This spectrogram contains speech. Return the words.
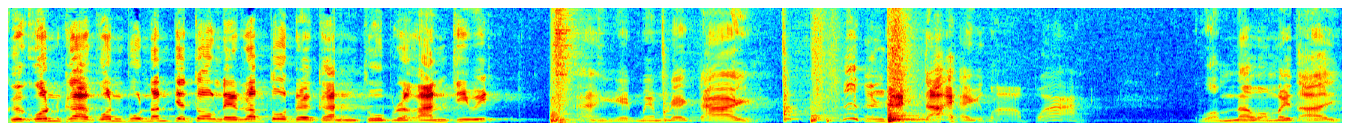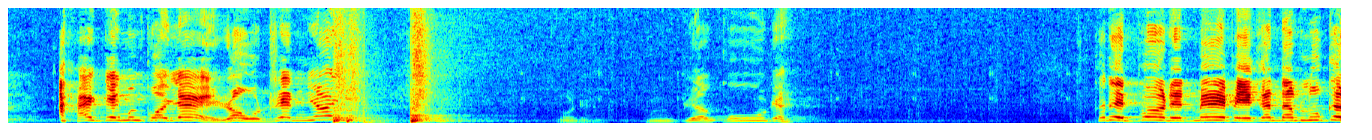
คือคนฆ่าคนผู้นั้นจะต้องได้รับโทษด้วยกันถูกประหารชีวิตเย็นแม่มได้ตายได้ตายให้กว่าป้าผมน่าว่าไม่ตายไอ้เจ้มึงก่อยเลยเราเส้นย้อยเจอกูเด้อก็เด็ดพ่อเด็ดแม่เปกันนำลูกกระ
